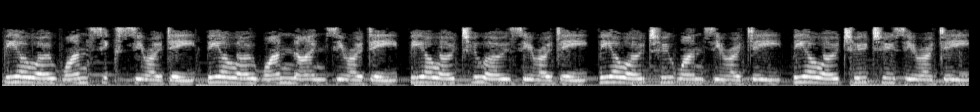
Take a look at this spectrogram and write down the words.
B00160D, B00190D, B00200D, B00210D, B00220D,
